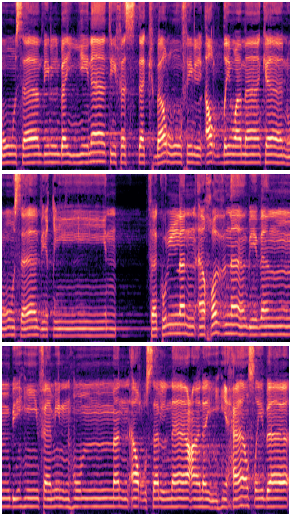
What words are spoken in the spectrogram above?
موسى بالبينات فاستكبروا في الأرض وما كانوا سابقين فكلا أخذنا بذنبه فمنهم من أرسلنا عليه حاصبا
